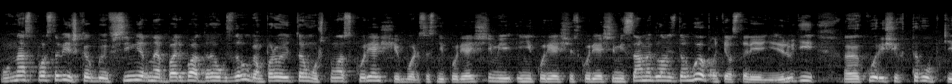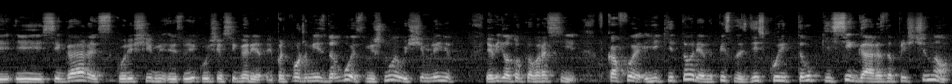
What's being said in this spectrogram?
У нас просто, видишь, как бы всемирная борьба друг с другом приводит к тому, что у нас курящие борются с некурящими и некурящие с курящими. И самое главное, другое противостояние. Людей, э, курящих трубки и сигары с курящими, и с людей, курящих сигареты. Предположим, есть другое смешное ущемление, я видел только в России. В кафе Якитория написано, здесь курить трубки и сигары запрещено,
